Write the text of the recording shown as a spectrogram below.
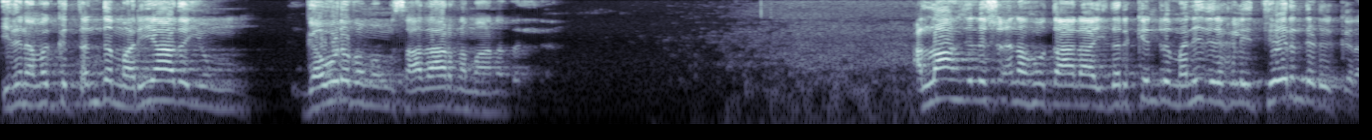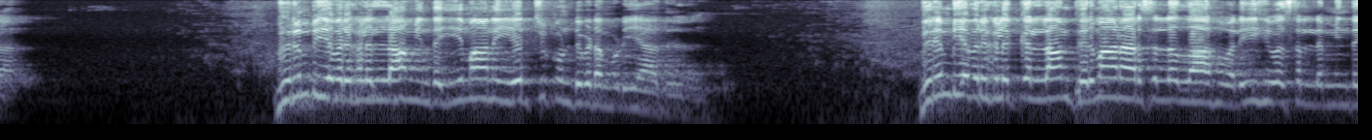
இது நமக்கு தந்த மரியாதையும் கௌரவமும் சாதாரணமானதல்ல அல்லாஹ் தாலா இதற்கென்று மனிதர்களை தேர்ந்தெடுக்கிறார் விரும்பியவர்களெல்லாம் இந்த ஈமானை ஏற்றுக்கொண்டு விட முடியாது விரும்பியவர்களுக்கெல்லாம் பெருமானார் செல்லல்லாஹு அலிஹி வசல்லம் இந்த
